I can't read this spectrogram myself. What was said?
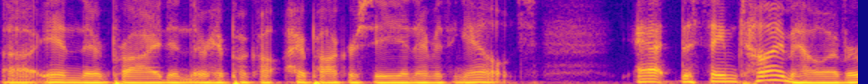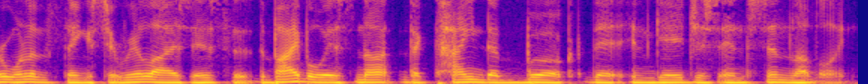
uh, in their pride and their hypocr- hypocrisy and everything else. At the same time, however, one of the things to realize is that the Bible is not the kind of book that engages in sin leveling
